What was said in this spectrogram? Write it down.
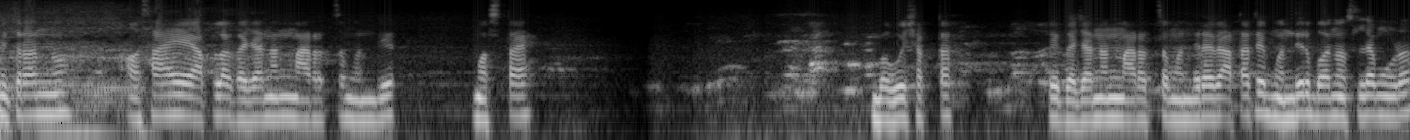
मित्रांनो असं आहे आपलं गजानन महाराजचं मंदिर. मस्त आहे. बघू शकता ते गजानन महाराजचं मंदिर आहे. आता ते मंदिर बंद असल्यामुळं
